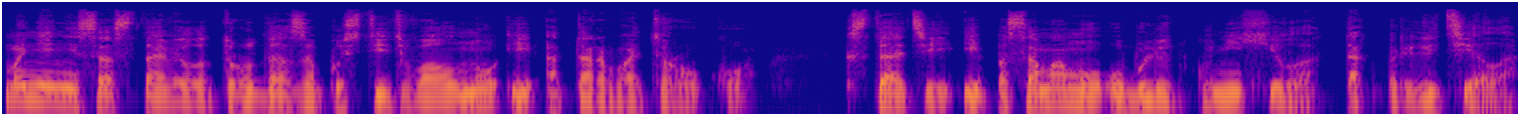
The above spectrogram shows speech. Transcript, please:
Мне не составило труда запустить волну и оторвать руку. Кстати, и по самому ублюдку нехило так прилетело.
